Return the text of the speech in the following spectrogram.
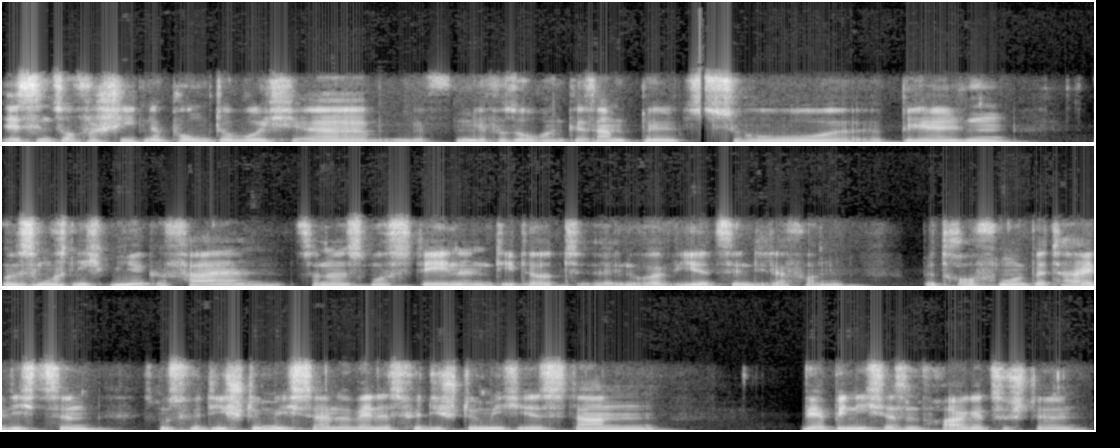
Es sind so verschiedene Punkte, wo ich äh, mir versuche, ein Gesamtbild zu bilden, und es muss nicht mir gefallen, sondern es muss denen, die dort äh, involviert sind, die davon betroffen und beteiligt sind, es muss für die stimmig sein. Und wenn es für die stimmig ist, dann wer bin ich, das in Frage zu stellen?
